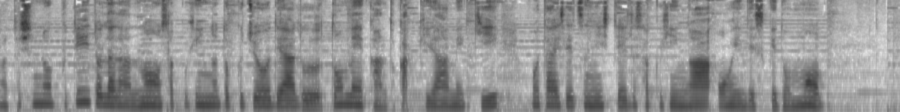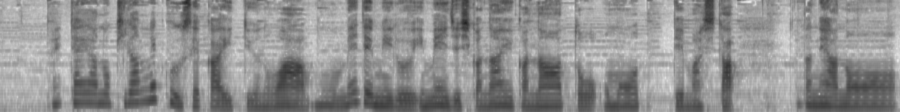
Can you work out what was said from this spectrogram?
私のプティとララの作品の特徴である透明感とかきらめきを大切にしている作品が多いんですけども大体あのきらめく世界っていうのはもう目で見るイメージしかないかなと思ってました。ただねあの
